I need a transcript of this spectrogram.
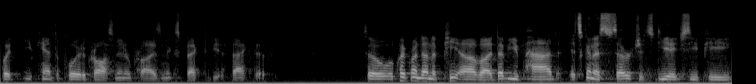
but you can't deploy it across an enterprise and expect to be effective. So a quick rundown of, P, of uh, WPAD. It's going to search its DHCP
